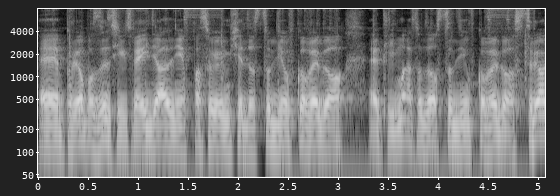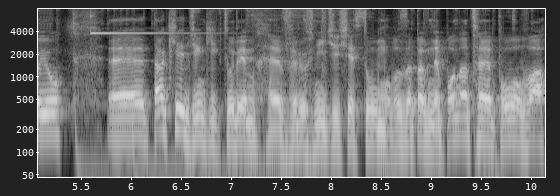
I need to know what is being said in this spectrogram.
e, propozycji, które idealnie wpasują się do studniówkowego e, klimatu, do studniówkowego stroju. E, Takie, dzięki którym e, wyróżnicie się z tłumu, bo zapewne ponad e, połowa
